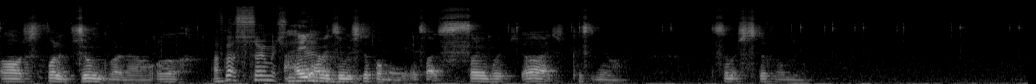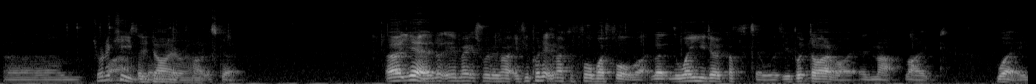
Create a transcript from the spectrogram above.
Oh, just full of junk right now. Ugh. I've got so much. I hate having too much stuff on me. It's like so much. Oh, it just pisses me off. So much stuff on me. Um, Do you wanna keep the I'm dyer good. out? Right, let's go. Uh, yeah, it, it makes really nice. If you put it in like a four x four, right, like the way you do a coffee table, if you put diorite in that like way,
